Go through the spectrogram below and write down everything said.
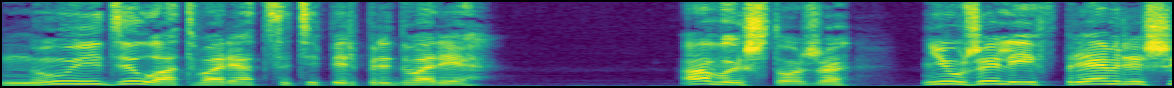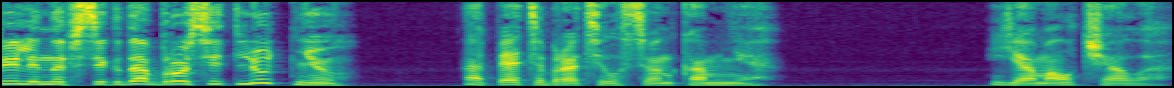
«Ну и дела творятся теперь при дворе. А вы что же, неужели и впрямь решили навсегда бросить лютню?» Опять обратился он ко мне. Я молчала.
